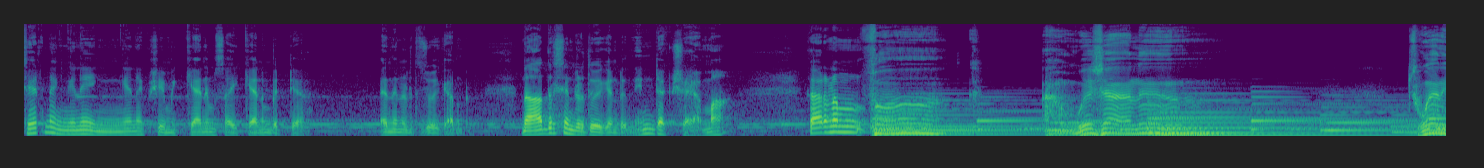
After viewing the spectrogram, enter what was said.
ചേട്ടൻ എങ്ങനെ ഇങ്ങനെ ക്ഷമിക്കാനും സഹിക്കാനും പറ്റുക? എന്നെ അടുത്ത് ചോദിക്കാറുണ്ട് നാദൃശ് എന്റെ അടുത്ത് ചോദിക്കാറുണ്ട് നിന്റെ ക്ഷമ കാരണം I wish I knew. 20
